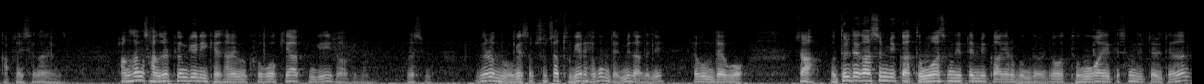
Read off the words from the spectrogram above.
갑자기 생각납니다. 항상 산술 평균이 계산하면 크고 기압 평균이 조합 평균. 그렇습니다. 여러분 모르겠으면 숫자 두 개를 해보면 됩니다. 그지? 해보면 되고. 자, 어떨 때 같습니까? 등호가 성립됩니까? 여러분들. 요 등호가 이렇게 성립될 때는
